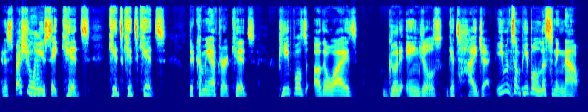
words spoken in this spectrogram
And especially when Mhm. you say kids, kids, kids, kids, they're coming after our kids. People's otherwise good angels gets hijacked. Even some people listening now,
